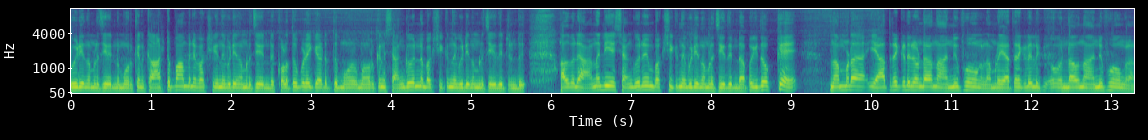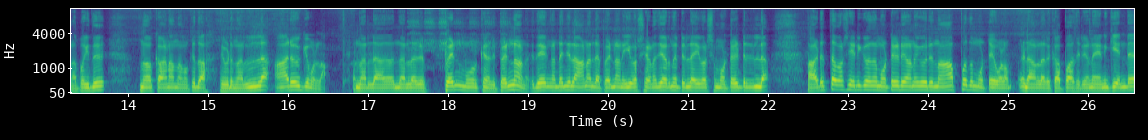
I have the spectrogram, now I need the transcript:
വീഡിയോ നമ്മൾ ചെയ്തിട്ടുണ്ട്. മൂർഖൻ കാട്ടുപാമ്പിനെ ഭക്ഷിക്കുന്ന വീഡിയോ നമ്മൾ ചെയ്തിട്ടുണ്ട്. കുളത്തുപുഴയ്ക്ക് അടുത്ത് മൂർഖൻ ശംഖുവിനെ ഭക്ഷിക്കുന്ന വീഡിയോ നമ്മൾ ചെയ്തിട്ടുണ്ട്. അതുപോലെ അണലിയെ ശംഖുവിനെയും ഭക്ഷിക്കുന്ന വീഡിയോ നമ്മൾ ചെയ്തിട്ടുണ്ട്. അപ്പോൾ ഇതൊക്കെ നമ്മുടെ യാത്രക്കിടയിൽ ഉണ്ടാകുന്ന അനുഭവങ്ങൾ നമ്മുടെ യാത്രക്കിടയിൽ ഉണ്ടാകുന്ന അനുഭവങ്ങളാണ്. അപ്പോൾ ഇത് നോ- നമുക്ക് ഇതാ ഇവിടെ നല്ല ആരോഗ്യമുള്ള നല്ല നല്ലൊരു പെൺ മൂർഖൻ പെണ്ണാണ്. ഇദ്ദേഹം കണ്ടെങ്കിൽ ആണല്ല പെണ്ണാണ്. ഈ വർഷം ഇണ ചേർന്നിട്ടില്ല ഈ വർഷം മുട്ടയിട്ടിട്ടില്ല. അടുത്ത വർഷം എനിക്ക് വന്ന് മുട്ടയിടുകയാണെങ്കിൽ ഒരു നാൽപ്പത് മുട്ടയോളം ഇടാനുള്ള ഒരു കപ്പാസിറ്റിയാണ് എനിക്ക് എന്റെ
